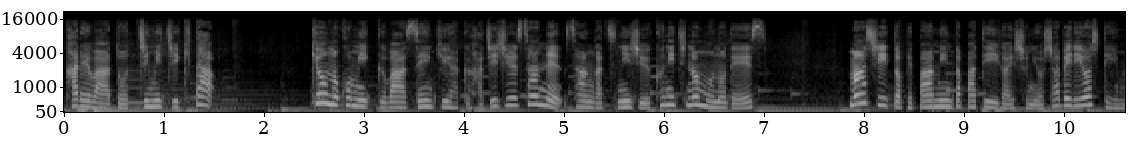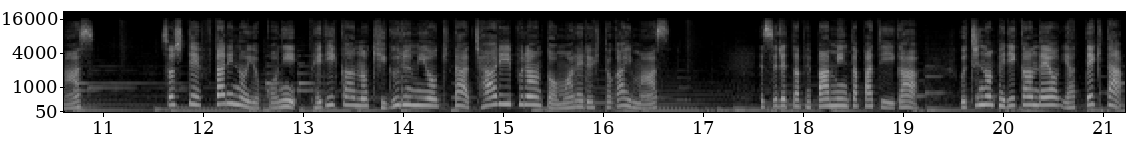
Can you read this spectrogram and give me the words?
彼はどっちみち来た。今日のコミックは1983年3月29日のものです。マーシーとペパーミントパティが一緒におしゃべりをしています。そして2人の横にペリカンの着ぐるみを着たチャーリー・プランと思われる人がいます。するとペパーミントパティがうちのペリカンだよやってきた。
